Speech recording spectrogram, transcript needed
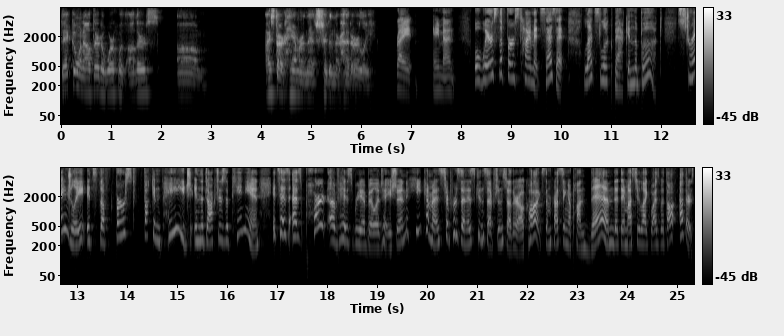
that going out there to work with others, um, I start hammering that shit in their head early. Right. Amen. Well, where's the first time it says it? Let's look back in the book. Strangely, it's the first fucking page in the doctor's opinion. It says, as part of his rehabilitation, he commenced to present his conceptions to other alcoholics, impressing upon them that they must do likewise with others.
